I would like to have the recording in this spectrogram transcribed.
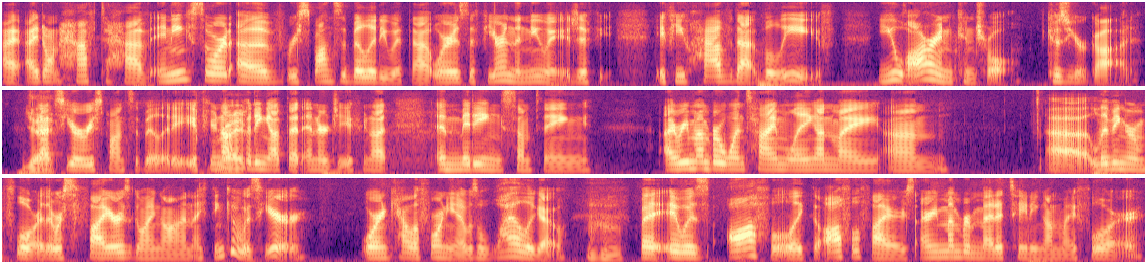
I, I don't have to have any sort of responsibility with that. Whereas if you're in the new age, if if you have that belief, you are in control because you're God. Yeah. That's your responsibility. If you're not Right. putting out that energy, if you're not emitting something, I remember one time laying on my um, uh, living room floor. There was fires going on. I think it was here or in California. It was a while ago, Mhm. but it was awful. Like the awful fires. I remember meditating on my floor,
